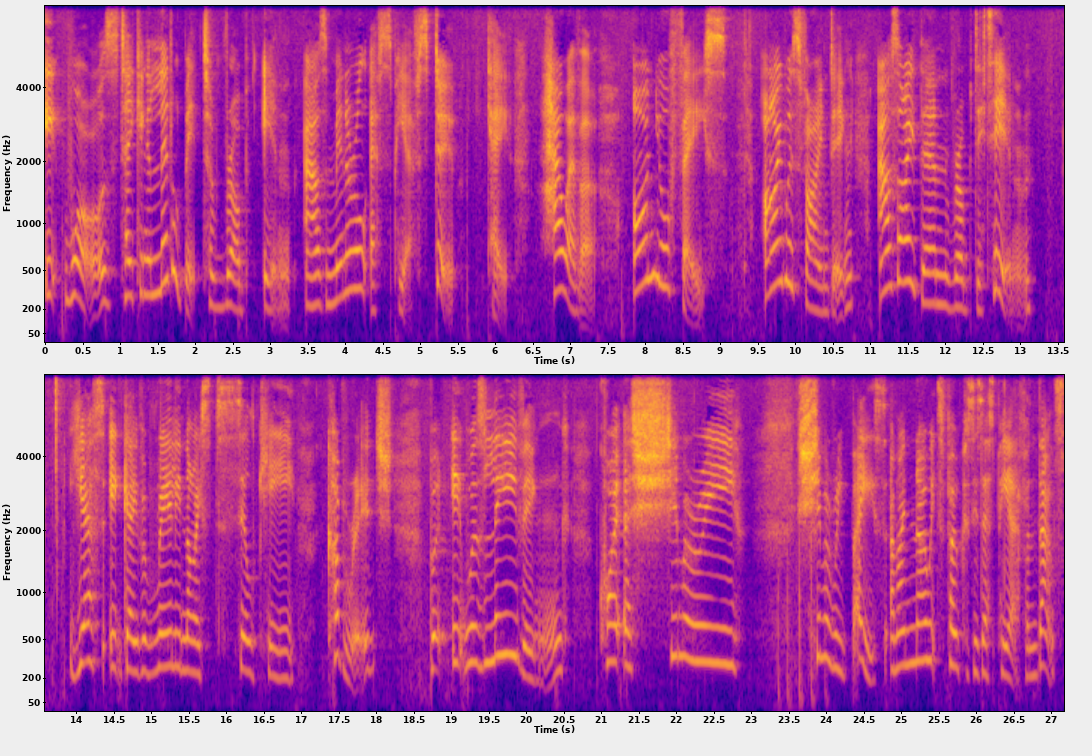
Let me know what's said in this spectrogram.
It was taking a little bit to rub in as mineral SPFs do. Okay, however, on your face, I was finding as I then rubbed it in, yes, it gave a really nice silky coverage, but it was leaving quite a shimmery shimmery base and I know its focus is SPF and that's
